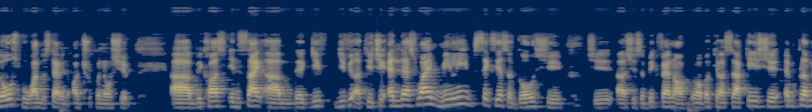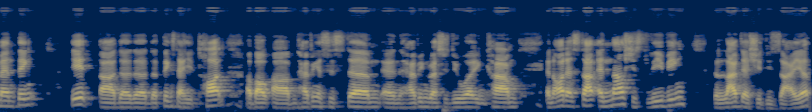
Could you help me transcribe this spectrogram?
those who want to step into entrepreneurship uh, because inside um they give give you a teaching. And that's why Millie six years ago she she uh, she's a big fan of Robert Kiyosaki. She implementing it uh, the, the the things that he taught about um, having a system and having residual income and all that stuff. And now she's living the life that she desired.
